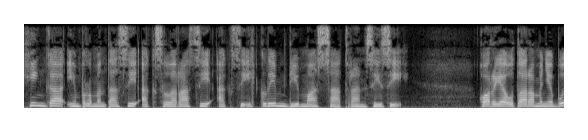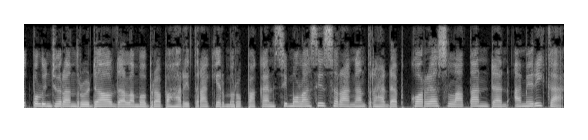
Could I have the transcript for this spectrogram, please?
hingga implementasi akselerasi aksi iklim di masa transisi. Korea Utara menyebut peluncuran rudal dalam beberapa hari terakhir merupakan simulasi serangan terhadap Korea Selatan dan Amerika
